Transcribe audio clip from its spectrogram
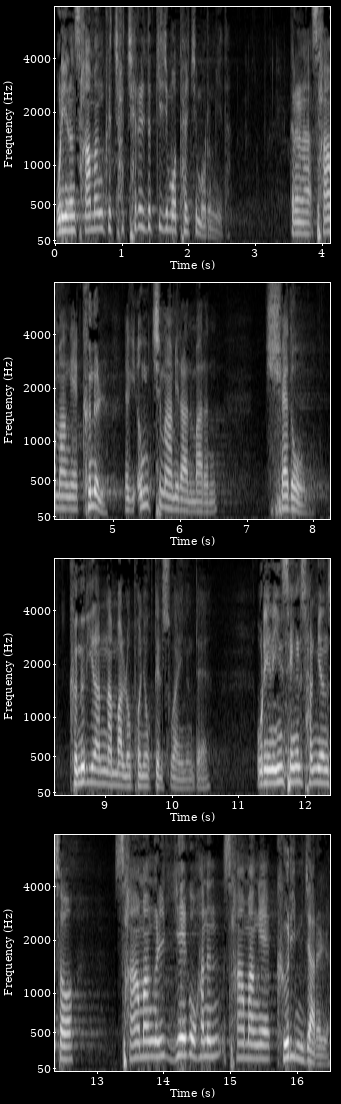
우리는 사망 그 자체를 느끼지 못할지 모릅니다. 그러나 사망의 그늘, 여기 음침함이라는 말은 섀도우, 그늘이라는 말로 번역될 수가 있는데 우리는 인생을 살면서 사망을 예고하는 사망의 그림자를,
